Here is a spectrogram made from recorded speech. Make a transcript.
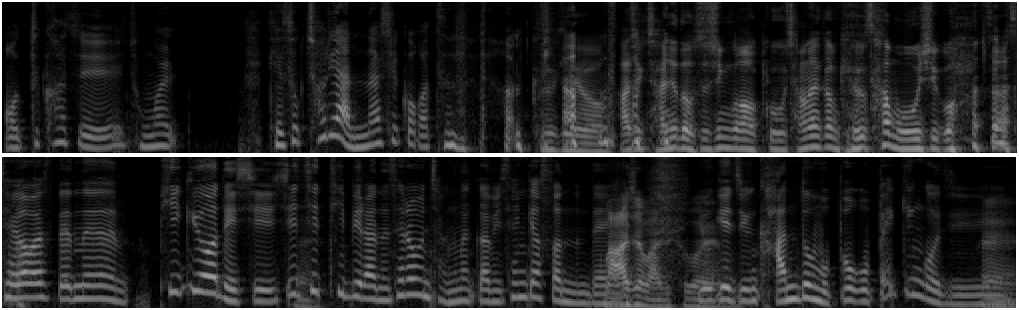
어떡하지? 정말 계속 철이 안 나실 것 같은 남 그러게요. 아직 자녀도 없으신 것 같고 장난감 계속 사 모으시고. 지금 제가 봤을 때는 피규어 대신 CCTV라는 새로운 장난감이 생겼었는데 네. 맞아 맞아 그거예요. 이게 지금 간도 못 보고 뺏긴 거지. 네.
